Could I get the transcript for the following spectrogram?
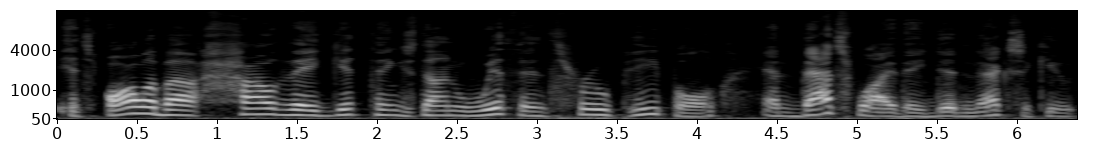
It's all about how they get things done with and through people, and that's why they didn't execute,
